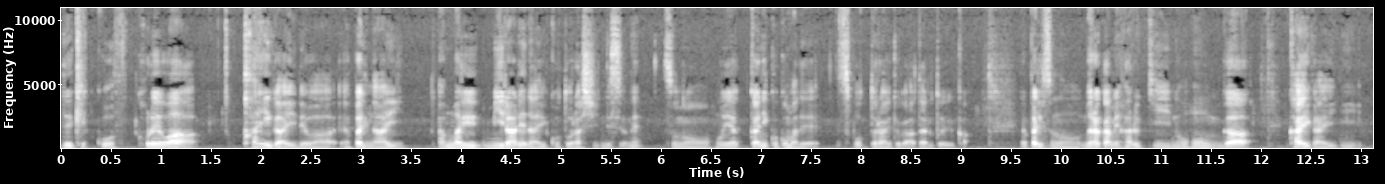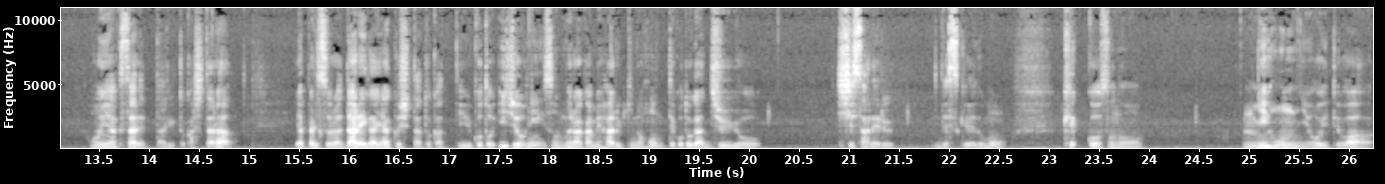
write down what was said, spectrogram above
で結構これは海外ではやっぱりないあんまり見られないことらしいんですよね。その翻訳家にここまでスポットライトが当たるというか。やっぱりその村上春樹の本が海外に翻訳されたりとかしたらやっぱりそれは誰が訳したとかっていうこと以上にその村上春樹の本ってことが重要視されるんですけれども結構その日本においては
